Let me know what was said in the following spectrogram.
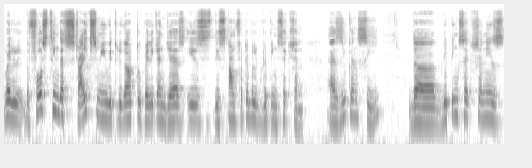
Well the first thing that strikes me with regard to Pelikan Jazz is this comfortable gripping section. As you can see the gripping section is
